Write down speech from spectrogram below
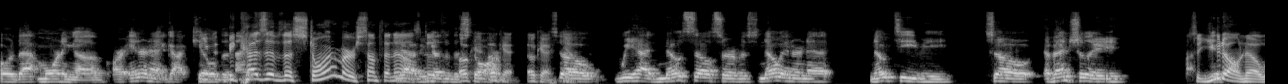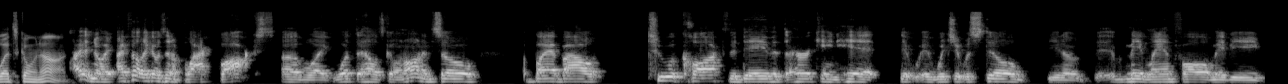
or that morning of, our internet got killed the night- because of the storm or something else. Yeah, because of the okay, storm. Okay, okay. yeah. So we had no cell service, no internet, no TV. So eventually, So you don't know what's going on. I had no. I felt like I was in a black box of like what the hell's going on. And so by about two o'clock the day that the hurricane hit, it, it- which it was still, you know, it made landfall maybe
